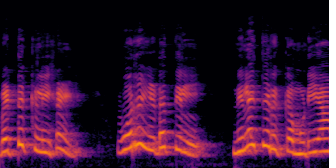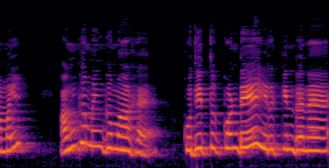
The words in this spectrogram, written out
வெட்டுக்கிளிகள் ஒரு இடத்தில் நிலைத்திருக்க முடியாமல் அங்குமிங்குமாக குதித்து கொண்டே இருக்கின்றன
